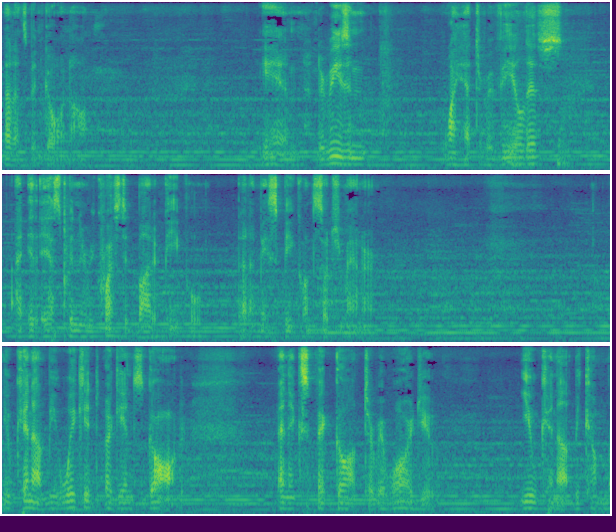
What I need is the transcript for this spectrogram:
that has been going on. And the reason why I had to reveal this, I, it has been requested by the people that I may speak on such manner. You cannot be wicked against God and expect God to reward you. You cannot become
